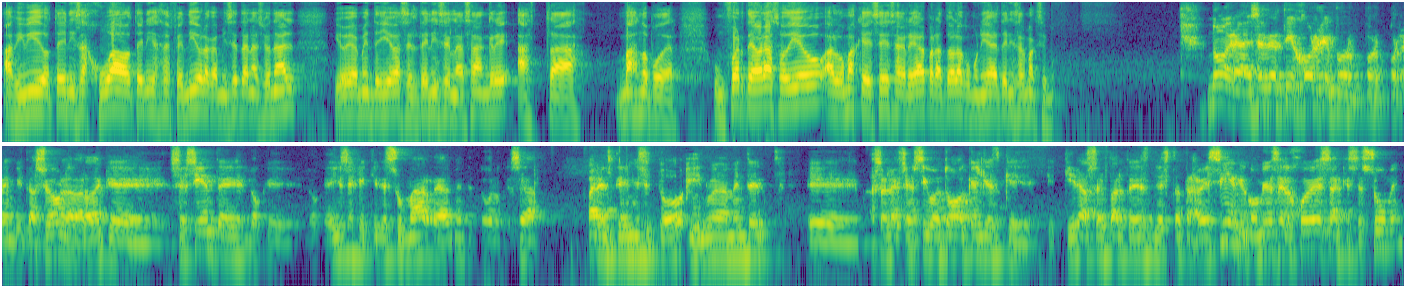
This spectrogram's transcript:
has vivido tenis, has jugado tenis, has defendido la camiseta nacional y obviamente llevas el tenis en la sangre hasta más no poder. Un fuerte abrazo, Diego. ¿Algo más que desees agregar para toda la comunidad de Tenis al Máximo? No, agradecerte a ti, Jorge, por, por, la invitación. La verdad que se siente lo que, lo que dices, que quieres sumar realmente todo lo que sea para el tenis y todo. Y nuevamente eh, hacerle extensivo a todo aquel que, quiera ser parte de, esta travesía que comienza el jueves a que se sumen.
